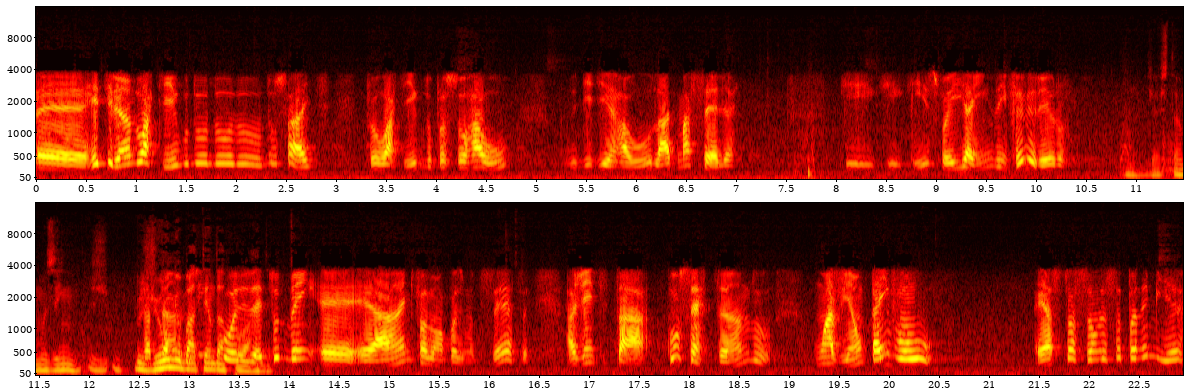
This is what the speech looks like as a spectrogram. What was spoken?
é, retirando o artigo do, do, do, do site. Foi o artigo do professor Raul, do Didier Raul, lá de Marcélia. Que, que, que isso foi ainda em fevereiro. Já estamos em ju- Já junho estamos batendo em a coisas. porta. É, tudo bem, é, é, a Anne falou uma coisa muito certa. A gente está consertando um avião que está em voo. É a situação dessa pandemia.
